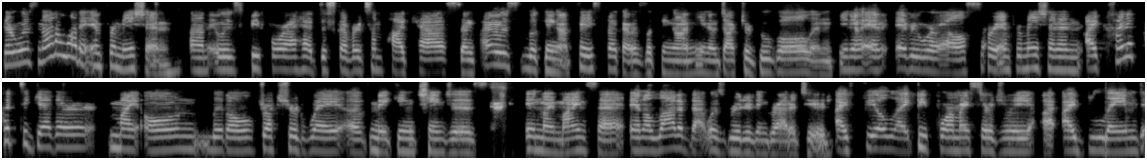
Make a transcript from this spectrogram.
there was not a lot of information. Um, it was before I had discovered some podcasts, and I was looking on Facebook, I was looking on, you know, Dr. Google and, you know, e- everywhere else for information. And I kind of put together my own little structured way of making changes in my mindset. And a lot of that was rooted in gratitude. I feel like before my surgery, I, I, blamed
